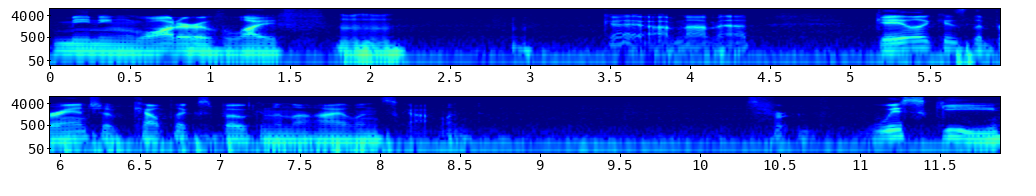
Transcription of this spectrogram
meaning water of life. Mm-hmm. Okay, I'm not mad. Gaelic is the branch of Celtic spoken in the Highlands, Scotland. It's for whiskey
